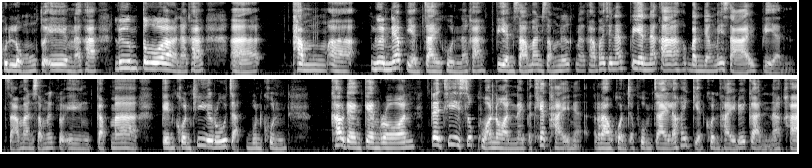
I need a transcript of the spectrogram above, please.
คุณหลงตัวเองนะคะ ลืมตัวนะคะทำเงินเนี่ยเปลี่ยนใจคุณนะคะ เปลี่ยนสามัญสำนึกนะคะ เพราะฉะนั้นเปลี่ยนนะคะ มันยังไม่สายเปลี่ยนสามัญสำนึกตัวเองกลับมาเป็นคนที่รู้จักบุญคุณ ข้าวแดงแกงร้อนได้ที่ซุกหัวนอนในประเทศไทยเนี่ยเราควรจะภูมิใจแล้วให้เกียรติคนไทยด้วยกันนะคะ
